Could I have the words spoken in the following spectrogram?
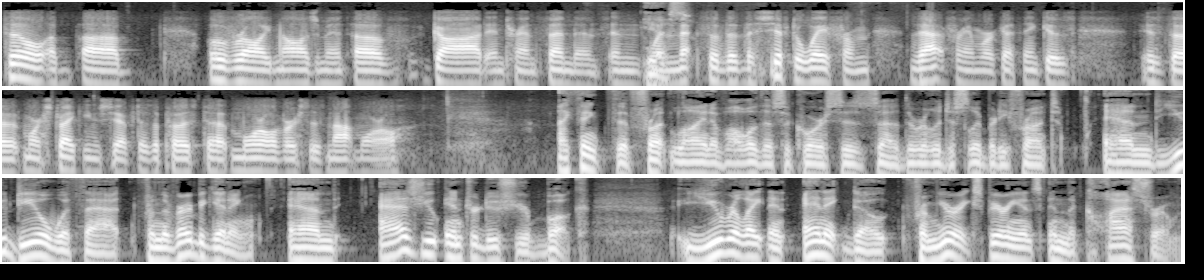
still a, a overall acknowledgement of God and transcendence. And yes. when that, so the, the shift away from that framework, I think, is is the more striking shift as opposed to moral versus not moral. I think the front line of all of this, of course, is uh, the Religious Liberty Front. And you deal with that from the very beginning. And as you introduce your book, you relate an anecdote from your experience in the classroom.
